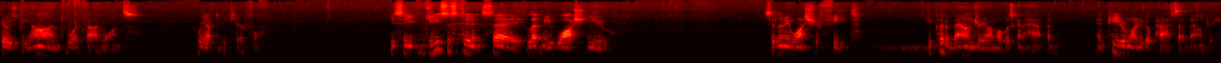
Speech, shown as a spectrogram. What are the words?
goes beyond what God wants. We have to be careful. You see, Jesus didn't say, Let me wash you. He said, Let me wash your feet. He put a boundary on what was going to happen. And Peter wanted to go past that boundary.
